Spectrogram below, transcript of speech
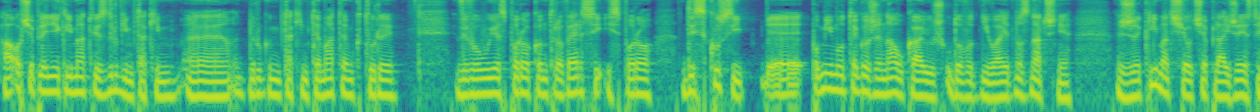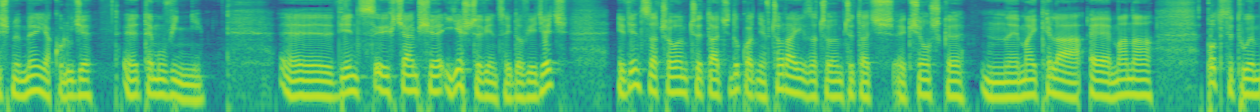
a ocieplenie klimatu jest drugim takim, e, drugim takim tematem, który wywołuje sporo kontrowersji i sporo dyskusji, e, pomimo tego, że nauka już udowodniła jednoznacznie, że klimat się ociepla i że jesteśmy my, jako ludzie, e, temu winni. Więc chciałem się jeszcze więcej dowiedzieć. Więc zacząłem czytać, dokładnie wczoraj zacząłem czytać e, książkę mm, Michaela E. Mana pod tytułem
